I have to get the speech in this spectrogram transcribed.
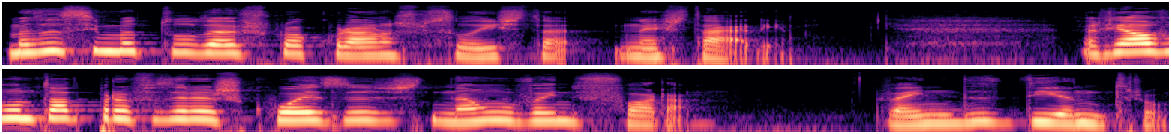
mas acima de tudo deves procurar um especialista nesta área. A real vontade para fazer as coisas não vem de fora, vem de dentro.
